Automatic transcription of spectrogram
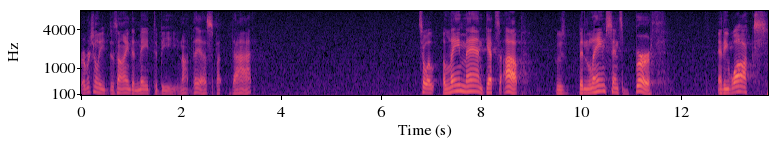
originally designed and made to be. Not this, but that. So a, a lame man gets up who's been lame since birth, and he walks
